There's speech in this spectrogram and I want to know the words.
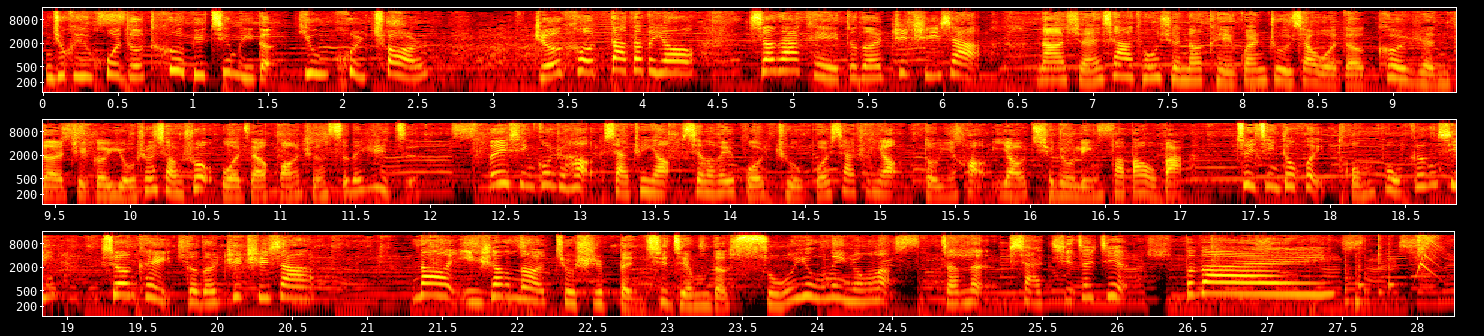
你就可以获得特别精美的优惠券儿。折扣大大的哟，希望大家可以多多支持一下。那喜欢夏同学呢，可以关注一下我的个人的这个有声小说《我在皇城寺的日子》，微信公众号夏春瑶，新浪微博主播夏春瑶，抖音号幺七六零八八五八，最近都会同步更新，希望可以多多支持一下。那以上呢就是本期节目的所有内容了，咱们下期再见，拜拜。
